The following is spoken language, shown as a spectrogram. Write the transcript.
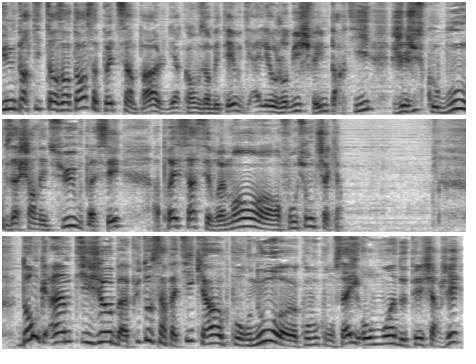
Une partie de temps en temps, ça peut être sympa. Je veux dire, quand vous embêtez, vous dites, allez, aujourd'hui, je fais une partie, je vais jusqu'au bout, vous acharnez dessus, vous passez. Après, ça, c'est vraiment en fonction de chacun. Donc un petit jeu bah, plutôt sympathique hein, pour nous euh, qu'on vous conseille au moins de télécharger.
